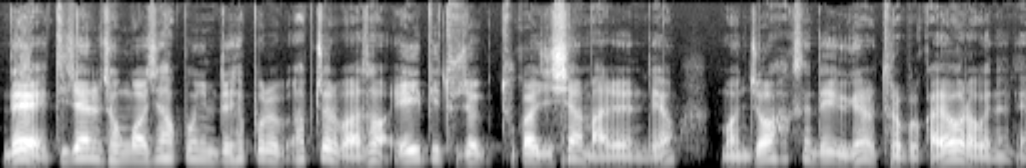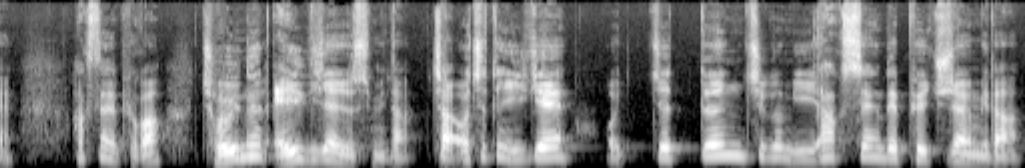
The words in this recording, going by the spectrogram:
네, 디자인을 전공하신 학부모님들 협조를, 협조를 받아서 A, B 두, 자- 두 가지 시안을 마련했는데요. 먼저 학생들의 의견을 들어볼까요? 라고 했는데 학생 대표가 저희는 A 디자인이 좋습니다. 자, 어쨌든 이게 어쨌든 지금 이 학생 대표의 주장입니다.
